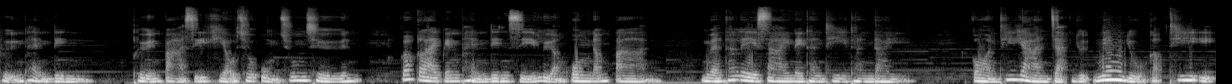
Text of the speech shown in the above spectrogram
ผืนแผ่นดิน ผืนป่าสีเขียวชอุ่มชุ่มชื้น ก็กลายเป็นแผ่นดินสีเหลืองอมน้ำตาล เหมือนทะเลทรายในทันทีทันใด ก่อนที่ยานจะหยุดนิ่งอยู่กับที่อีก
